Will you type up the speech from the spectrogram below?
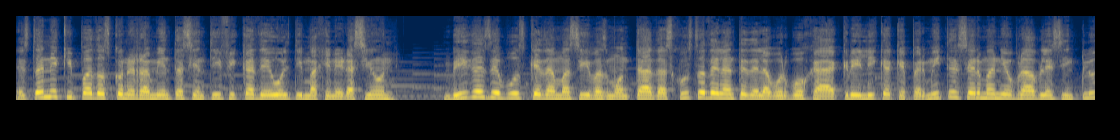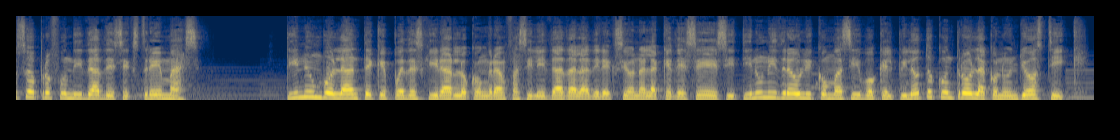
Están equipados con herramientas científicas de última generación. Vigas de búsqueda masivas montadas justo delante de la burbuja acrílica que permite ser maniobrables incluso a profundidades extremas. Tiene un volante que puedes girarlo con gran facilidad a la dirección a la que desees y tiene un hidráulico masivo que el piloto controla con un joystick.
